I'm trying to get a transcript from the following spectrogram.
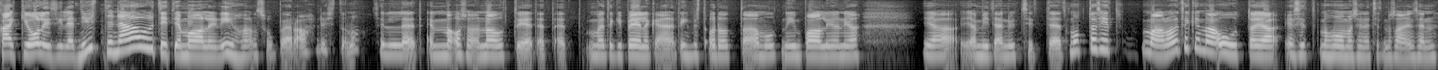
kaikki oli silleen, että nyt te nautit ja mä olin ihan superahdistunut silleen, että en mä osaa nauttia, että, että, että mä jotenkin pelkään, että ihmiset odottaa multa niin paljon ja, ja, ja mitä nyt sitten. Et, mutta sitten mä aloin tekemään uutta ja, ja sitten mä huomasin, että sit mä sain sen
